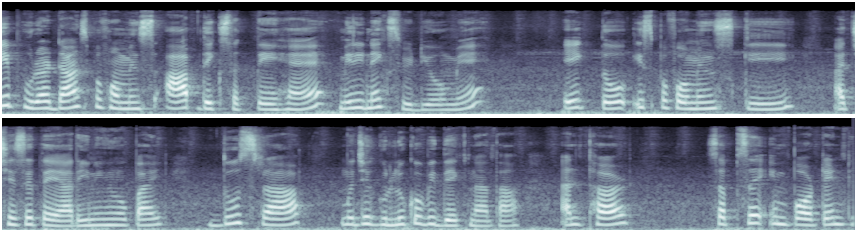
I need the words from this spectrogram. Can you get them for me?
ये पूरा डांस परफॉर्मेंस आप देख सकते हैं मेरी नेक्स्ट वीडियो में। एक तो इस परफॉर्मेंस की अच्छे से तैयारी नहीं हो पाई। दूसरा, मुझे गुल्लू को भी देखना था। एंड थर्ड सबसे इंपॉर्टेंट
